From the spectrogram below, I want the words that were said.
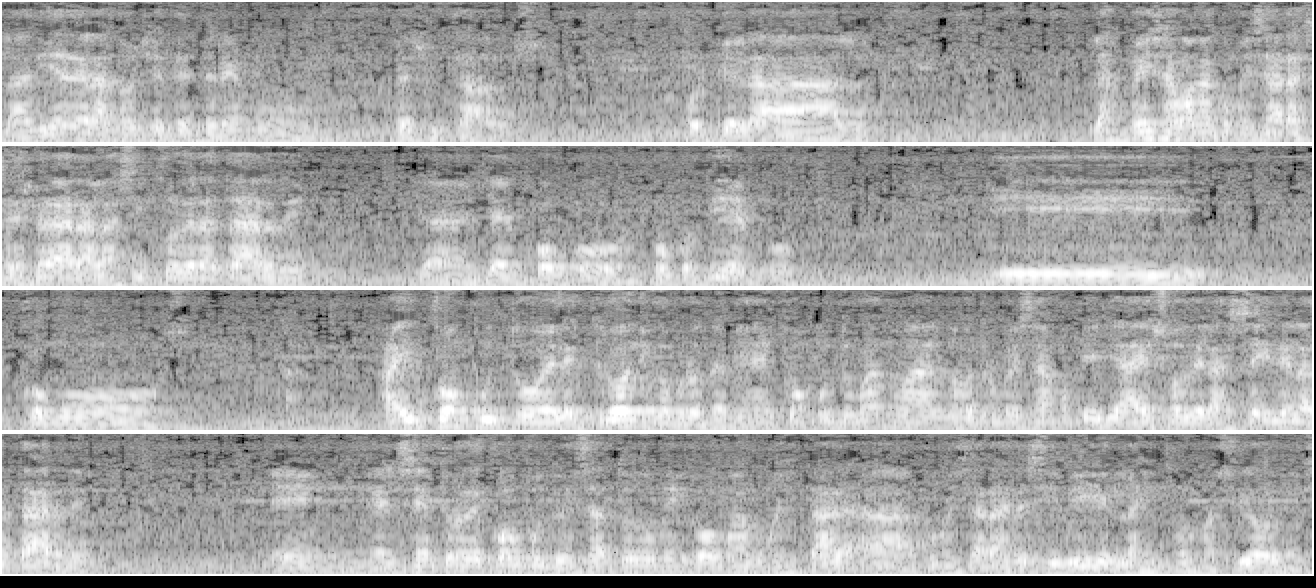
las 10 de la noche tendremos resultados, porque la- las mesas van a comenzar a cerrar a las 5 de la tarde, ya, en, poco, poco tiempo, y como hay cómputo electrónico, pero también hay cómputo manual, nosotros pensamos que ya eso de las 6 de la tarde, en el centro de cómputo en Santo Domingo vamos a comenzar a, comenzar a recibir las informaciones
